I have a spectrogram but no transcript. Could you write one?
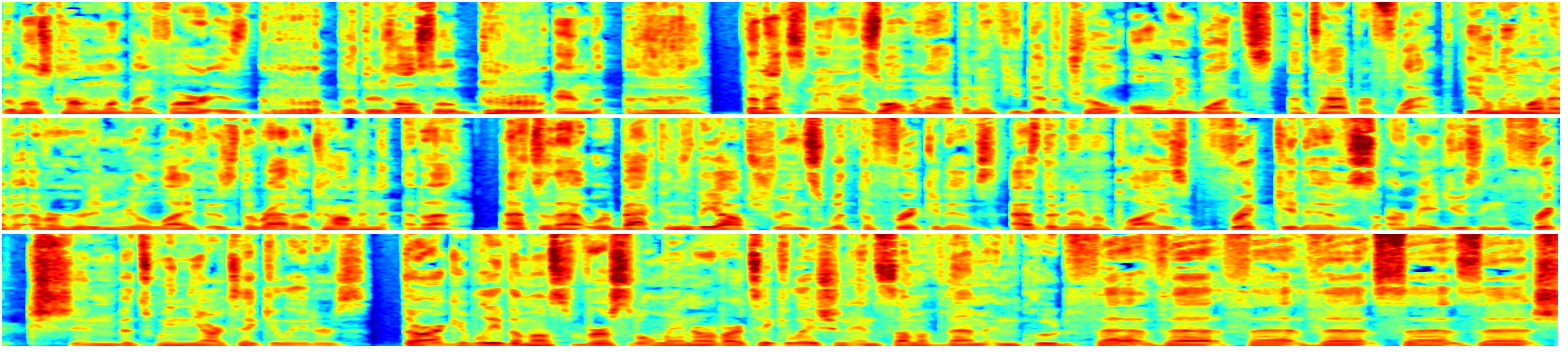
The most common one by far is r, but there's also dr and r. The next manner is what would happen if you did a trill only once, a tap or flap. The only one I've ever heard in real life is the rather common ra. After that, we're back into the obstruents with the fricatives. As their name implies, fricatives are made using friction between the articulators. They're arguably the most versatile manner of articulation, and some of them include f, v, th, the, s, z, sh,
